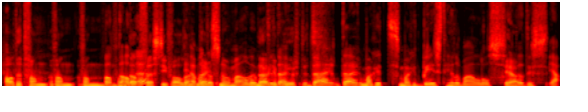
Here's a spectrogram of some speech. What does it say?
altijd van, van, van, van, dan, dat hè? festival. Ja, maar dat is normaal. We daar moeten gebeurt het. Daar, daar mag, het, mag het beest helemaal los. Ja. Dat is, ja.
